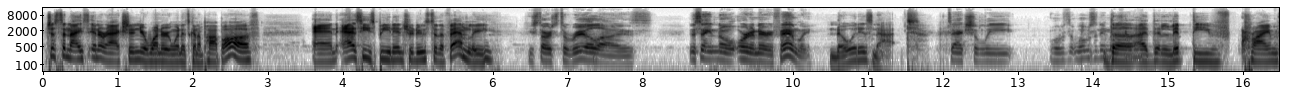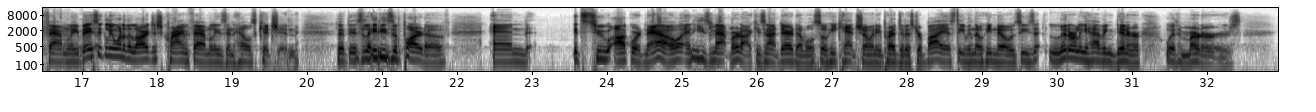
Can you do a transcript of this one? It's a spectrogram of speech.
just a nice interaction. You're wondering when it's going to pop off. And as he's being introduced to the family, he starts to realize this ain't no ordinary family. no, it is not. It's actually what was it? What was the name The of the uh, the Liptiv crime family, basically one of the largest crime families in Hell's Kitchen, that this lady's a part of, and it's too awkward now. And he's Matt Murdock; he's not Daredevil, so he can't show any prejudice or bias, even though he knows he's literally having dinner with murderers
